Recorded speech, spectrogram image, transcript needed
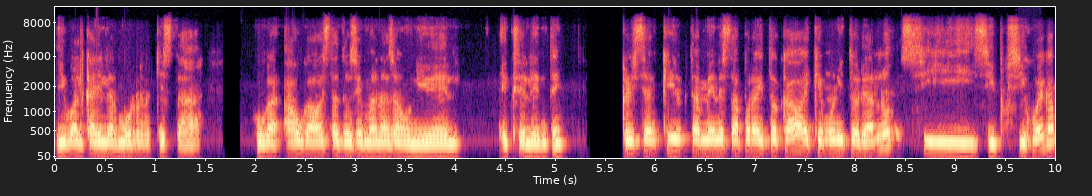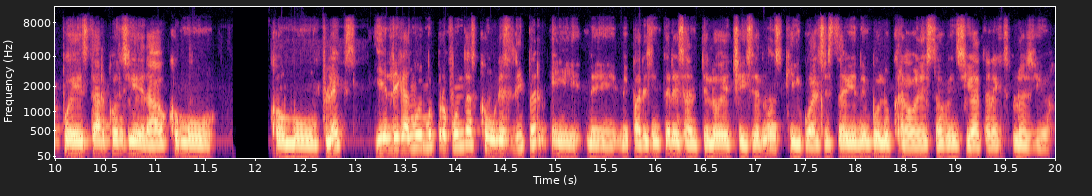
Igual Kyler Murray, que está, ha jugado estas dos semanas a un nivel excelente. Christian Kirk también está por ahí tocado, hay que monitorearlo. Si, si, si juega, puede estar considerado como, como un flex. Y en ligas muy, muy profundas, como un sleeper, eh, me, me, parece interesante lo de Chase Edmonds, que igual se está viendo involucrado en esta ofensiva tan explosiva.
